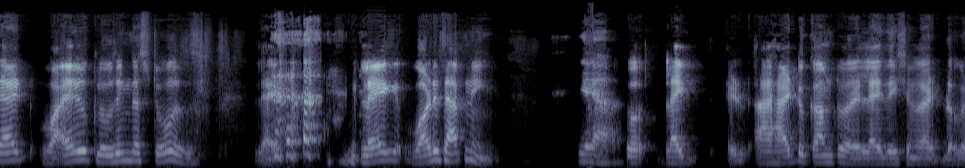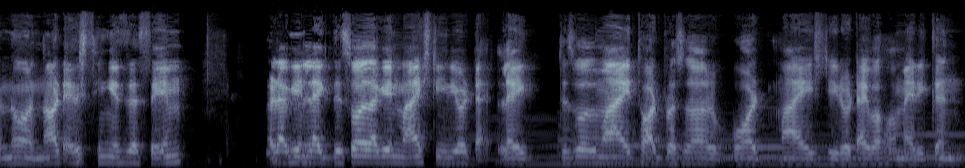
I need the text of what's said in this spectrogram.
that why are you closing the stores? Like like what is happening? Yeah. So like i had to come to a realization that no not everything is the same. But again like this was again my stereotype like this was my thought process or what my stereotype of american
